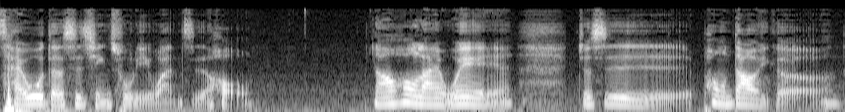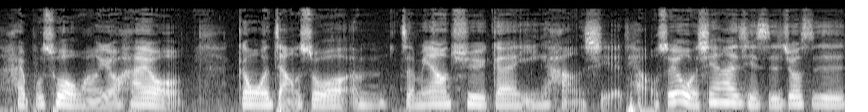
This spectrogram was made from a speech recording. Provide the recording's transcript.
财务的事情处理完之后，然后后来我也就是碰到一个还不错的网友，还有跟我讲说，嗯，怎么样去跟银行协调，所以我现在其实就是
